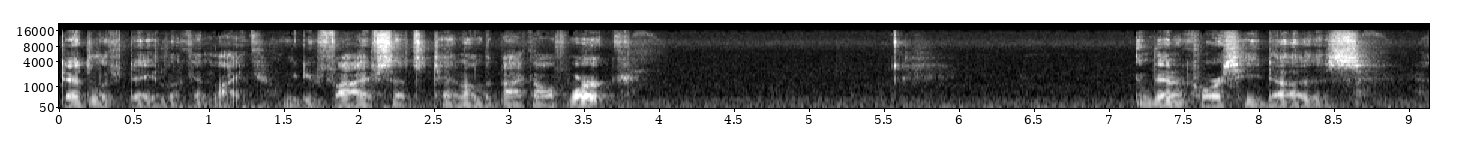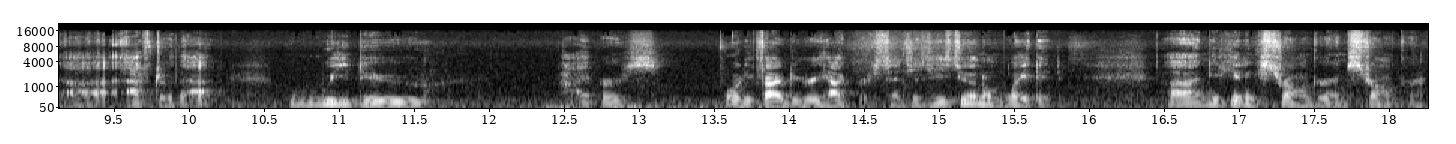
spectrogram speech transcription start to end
deadlift day looking like? We do five sets of 10 on the back off work. And then, of course, he does, uh, after that, we do hypers, 45 degree hyper extensions. He's doing them weighted, uh, and he's getting stronger and stronger.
